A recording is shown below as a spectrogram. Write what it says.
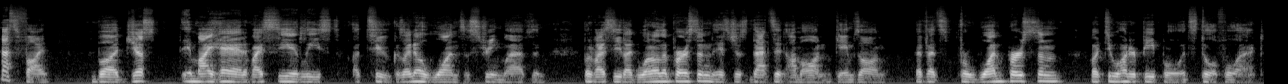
that's fine. But just in my head, if I see at least a 2, because I know one's a Streamlabs, and but if I see like one other person, it's just that's it, I'm on, game's on. If it's for one person or 200 people, it's still a full act.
